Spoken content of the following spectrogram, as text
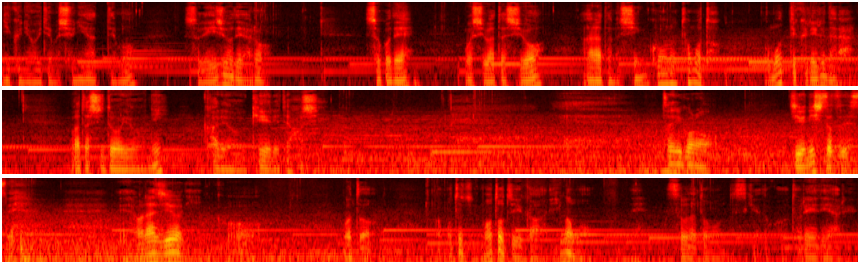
肉においても主にあってもそれ以上であろう。そこでもし私をあなたの信仰の友と思ってくれるなら私同様に彼を受け入れてほしい、えー、本当にこの十二使徒とですね、えー、同じようにこう元元元というか今も、そうだと思うんですけれどこう奴隷である、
